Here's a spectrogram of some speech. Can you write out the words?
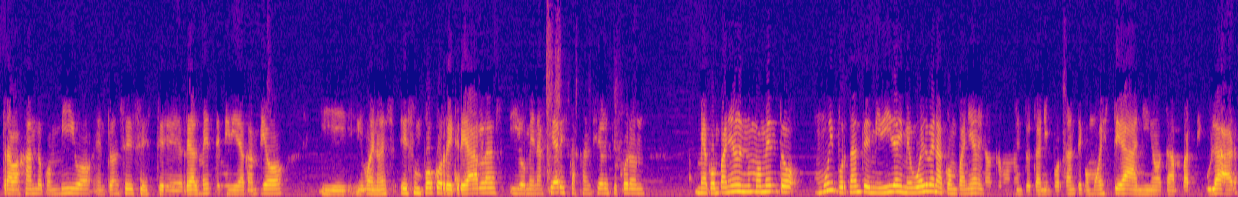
trabajando conmigo, entonces este, realmente mi vida cambió y, y bueno, es, es un poco recrearlas y homenajear estas canciones que fueron me acompañaron en un momento muy importante de mi vida y me vuelven a acompañar en otro momento tan importante como este año tan particular,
